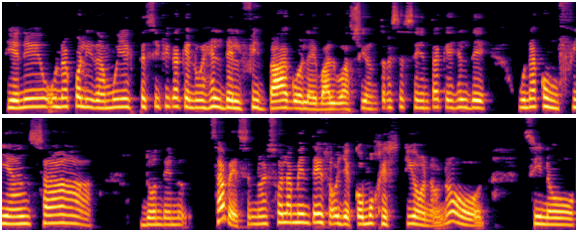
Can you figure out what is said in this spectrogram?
tiene una cualidad muy específica que no es el del feedback o la evaluación 360, que es el de una confianza donde, ¿sabes? No es solamente eso, oye, ¿cómo gestiono? ¿no? Sino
